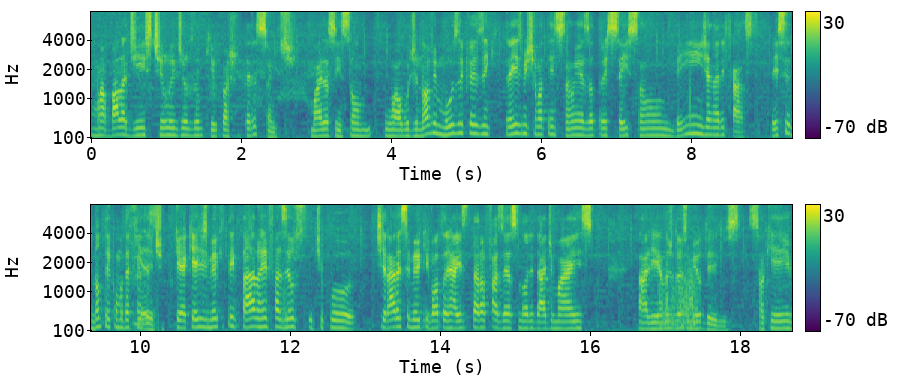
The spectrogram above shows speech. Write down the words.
uma baladinha estilo Angel Don't Kill, que eu acho interessante. Mas assim, são um álbum de nove músicas em que três me chamam a atenção e as outras seis são bem genericas. Esse não tem como defender, Yes. tipo, porque aqui eles meio que tentaram refazer o, o tipo. Tiraram esse meio que volta de raiz e tentaram fazer a sonoridade mais ali anos 2000 deles. Só que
